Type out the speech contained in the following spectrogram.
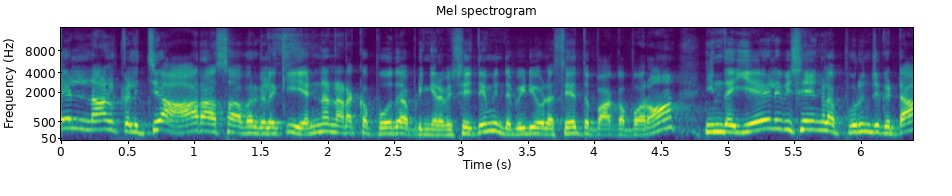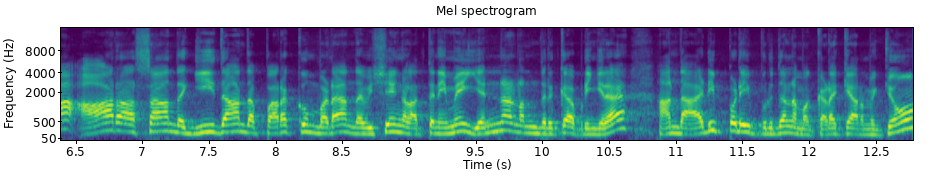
ஏழு நாள் கழித்து ஆராசா அவர்களுக்கு என்ன நடக்க போகுது அப்படிங்கிற விஷயத்தையும் இந்த வீடியோவில் சேர்த்து பார்க்க போகிறோம் இந்த ஏழு விஷயங்களை புரிஞ்சுக்கிட்டா ஆராசா அந்த கீதா அந்த பறக்கும் படை அந்த விஷயங்கள் அத்தனையுமே என்ன நடந்திருக்கு அப்படிங்கிற அந்த அடிப்படை புரிதல் நமக்கு கிடைக்க ஆரம்பிக்கும்.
